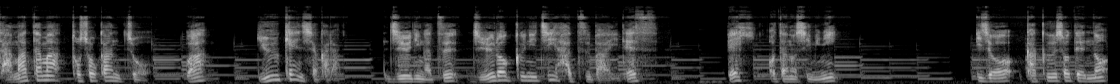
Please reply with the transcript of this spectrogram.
たまたま図書館長は有権者から12月16日発売です。ぜひお楽しみに。以上架空書店の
